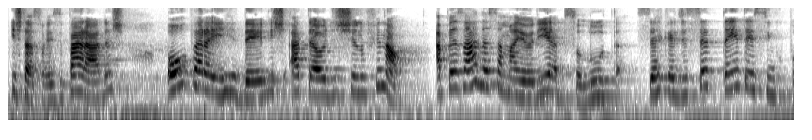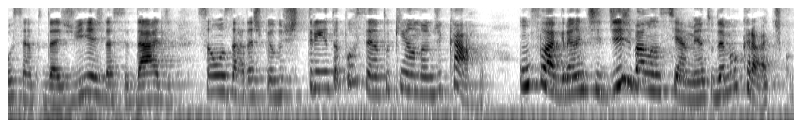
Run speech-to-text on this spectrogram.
estações e paradas, ou para ir deles até o destino final. Apesar dessa maioria absoluta, cerca de 75% das vias da cidade são usadas pelos 30% que andam de carro. Um flagrante desbalanceamento democrático.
